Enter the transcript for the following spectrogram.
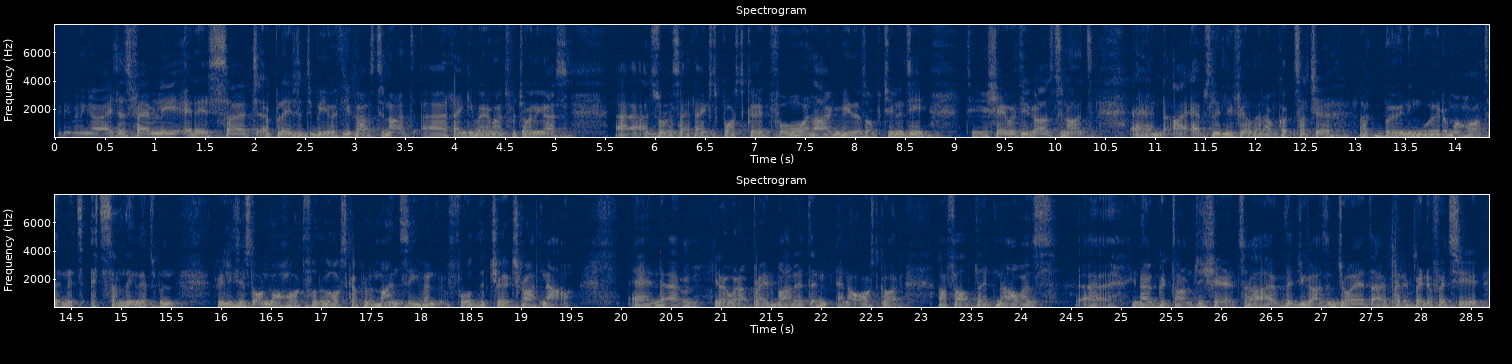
Good evening, Oasis family. It is such a pleasure to be with you guys tonight. Uh, thank you very much for joining us. Uh, I just want to say thanks to Pastor Kurt for allowing me this opportunity to share with you guys tonight. And I absolutely feel that I've got such a like burning word on my heart, and it's it's something that's been really just on my heart for the last couple of months, even for the church right now. And um, you know, when I prayed about it and, and I asked God, I felt that now was uh, you know a good time to share it. So I hope that you guys enjoy it. I hope that it benefits you,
